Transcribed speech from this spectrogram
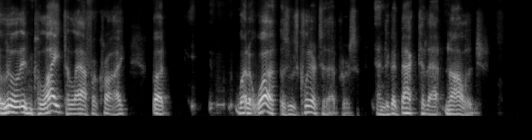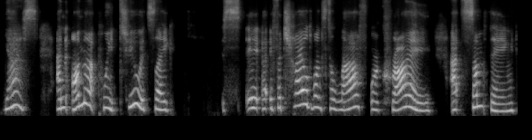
a little impolite to laugh or cry, but what it was was clear to that person. And to get back to that knowledge. Yes. And on that point, too, it's like if a child wants to laugh or cry at something,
